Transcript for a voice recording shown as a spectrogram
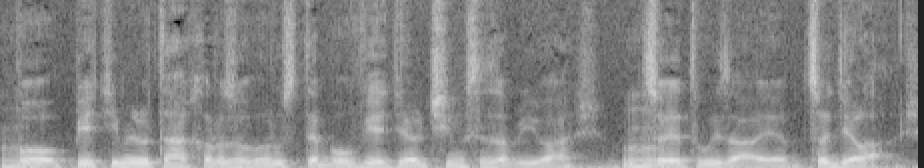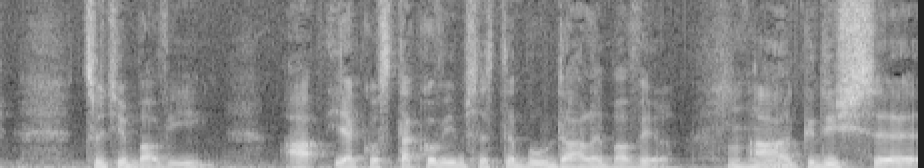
mm. po pěti minutách rozhovoru s tebou věděl, čím se zabýváš, mm. co je tvůj zájem, co děláš, co tě baví a jako s takovým se s tebou dále bavil. Mm-hmm. A když se e,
